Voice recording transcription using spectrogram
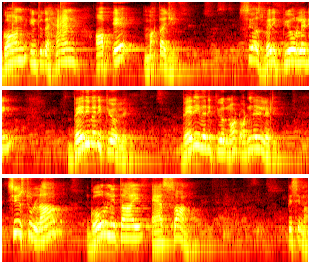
gone into the hand of a Mataji. She was very pure lady, very, very pure lady. Very, very pure, not ordinary lady. She used to love Gaur Nitai as son. Pishima,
